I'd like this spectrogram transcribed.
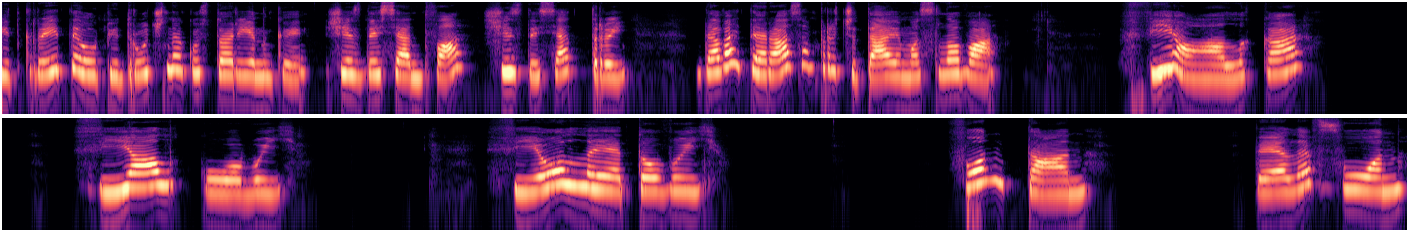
Відкрийте у підручнику сторінки 62-63. Давайте разом прочитаємо слова. Фіалка, фіалковий, фіолетовий, фонтан, телефон,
